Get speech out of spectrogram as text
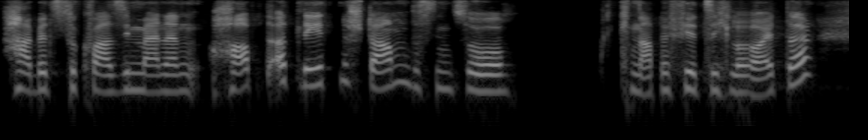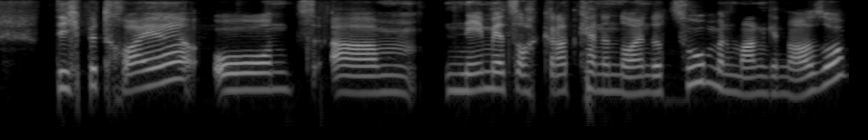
habe jetzt so quasi meinen Hauptathletenstamm, das sind so knappe 40 Leute, die ich betreue und ähm, nehme jetzt auch gerade keinen neuen dazu, mein Mann genauso.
